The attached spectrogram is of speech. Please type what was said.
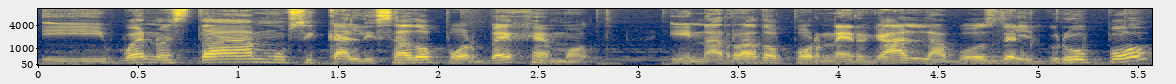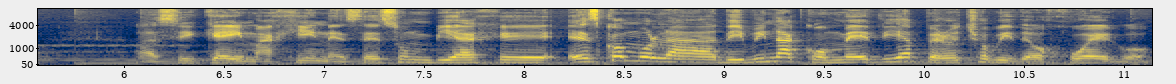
y bueno, está musicalizado por Behemoth y narrado por Nergal, la voz del grupo. Así que imagínense, es un viaje, es como la Divina Comedia, pero hecho videojuego.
